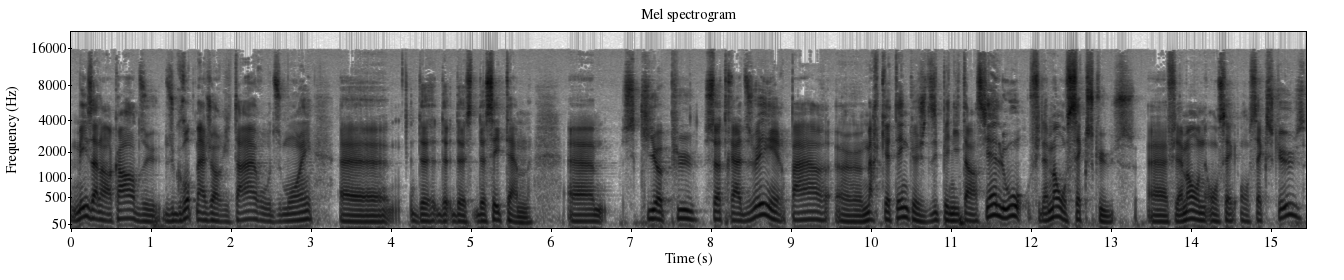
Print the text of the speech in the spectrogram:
mise à l'encore du, du, groupe majoritaire ou du moins euh, de, de, de, de, ces thèmes. Euh, ce qui a pu se traduire par un marketing que je dis pénitentiel où finalement on s'excuse. Euh, finalement on, on s'excuse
